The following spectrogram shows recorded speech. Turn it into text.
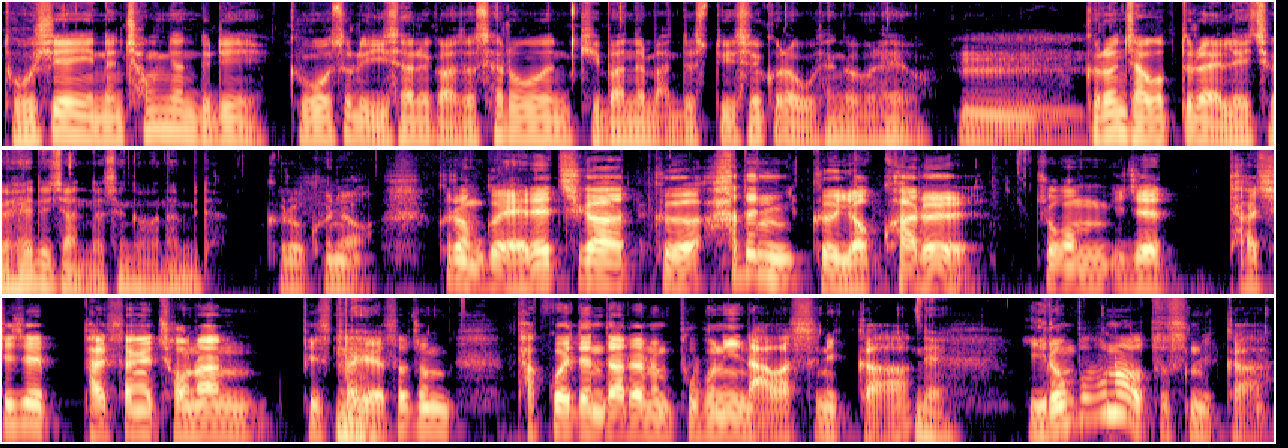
도시에 있는 청년들이 그곳으로 이사를 가서 새로운 기반을 만들 수도 있을 거라고 생각을 해요. 음. 그런 작업들을 LH가 해야 되지 않나 생각을 합니다. 그렇군요. 그럼 그 LH가 그 하던 그 역할을 조금 이제 다시 이제 발상의 전환 비슷하게 네. 해서 좀 바꿔야 된다라는 부분이 나왔으니까 네. 이런 부분은 어떻습니까?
